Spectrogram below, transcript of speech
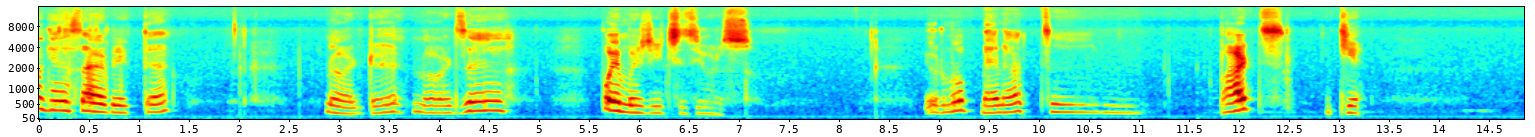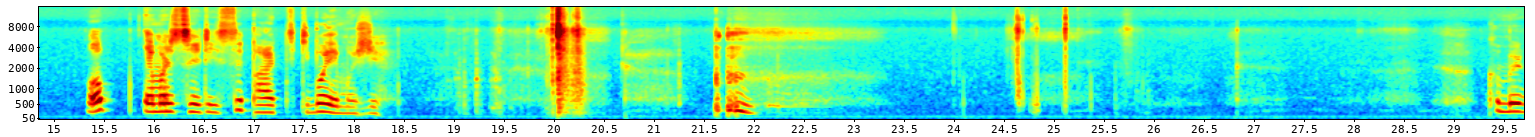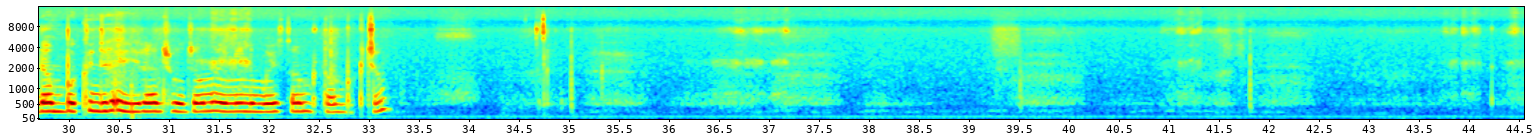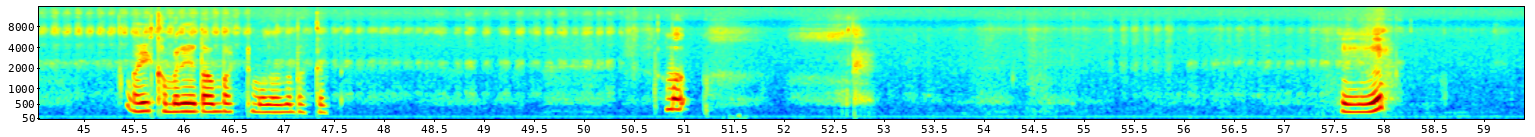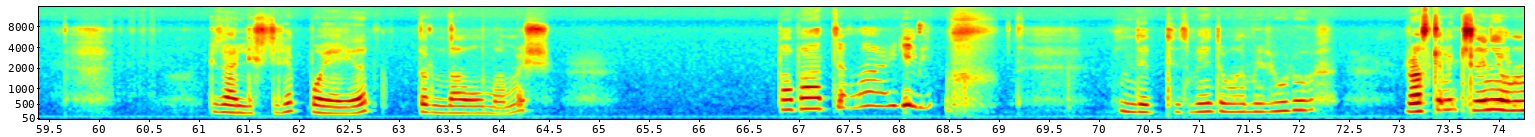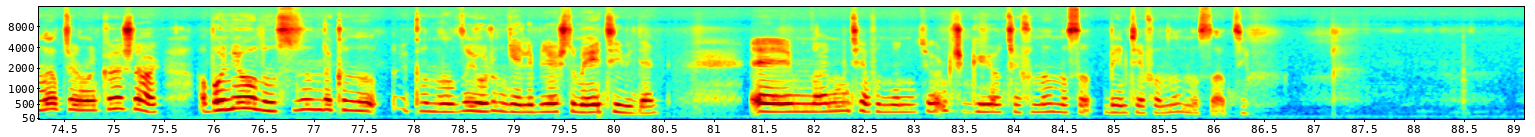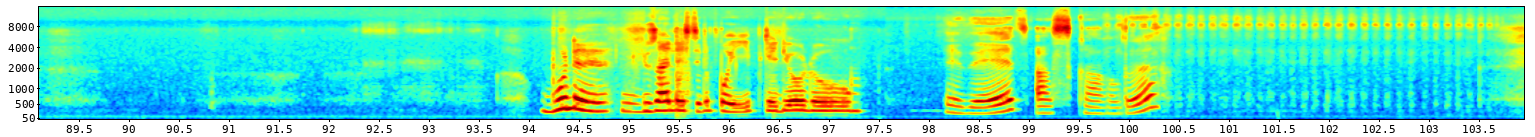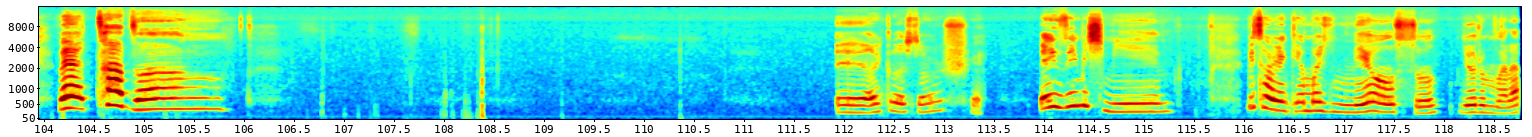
Bugün sizlerle birlikte nerede, nerede bu emojiyi çiziyoruz. Yorumu ben attım. Part 2. Hop emoji serisi part 2 bu emoji. Kameradan bakınca iğrenç olacağına eminim. O yüzden buradan bakacağım. Ay kameradan baktım olana bakın. Ama Hı. Güzelleştirip boyayıp durumda olmamış. Papatyalar gibi. Şimdi çizmeye devam ediyoruz. Rastgele kişilerin yorumunu atıyorum arkadaşlar. Abone olun. Sizin de kanal, kanalınıza yorum gelebilir Sümeyye TV'den. Ee, annemin telefonundan atıyorum. Çünkü o telefondan nasıl, benim telefonumdan nasıl atayım? Bu ne? Güzelleştirip boyayıp geliyorum. Evet, az kaldı. Ve tada! Ee, arkadaşlar şey, benzemiş miyim? Bir sonraki emoji ne olsun yorumlara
